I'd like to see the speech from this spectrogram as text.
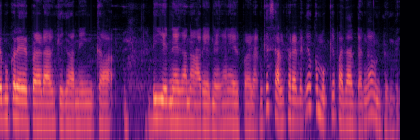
ఎముకలు ఏర్పడడానికి కానీ ఇంకా డిఎన్ఏ కానీ ఆర్ఎన్ఏ కానీ ఏర్పడడానికి సల్ఫర్ అనేది ఒక ముఖ్య పదార్థంగా ఉంటుంది.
